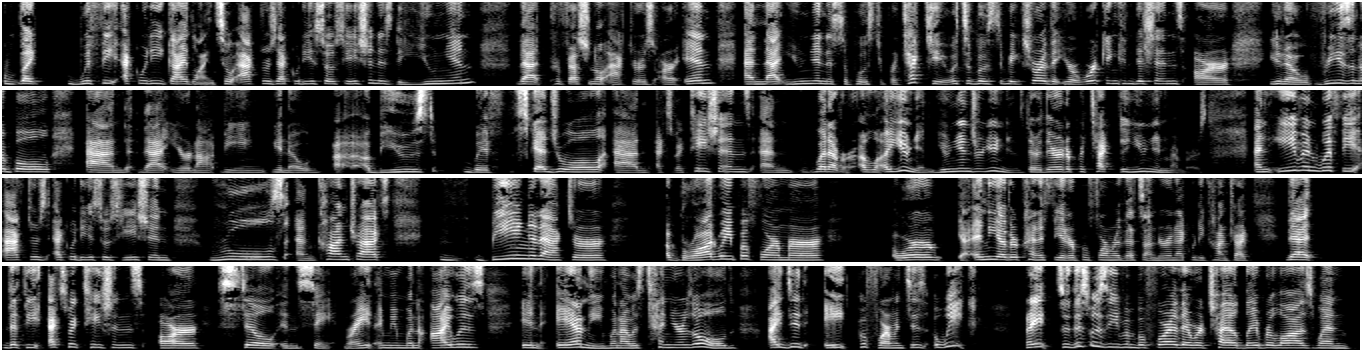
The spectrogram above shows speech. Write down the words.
like with the equity guidelines. So Actors Equity Association is the union that professional actors are in. And that union is supposed to protect you. It's supposed to make sure that your working conditions are, you know, reasonable and that you're not being, you know, uh, abused with schedule and expectations and whatever. A, a union, unions are unions. They're there to protect the union members. And even with the Actors Equity Association rules and contracts, being an actor, a Broadway performer, or any other kind of theater performer that's under an equity contract, that that the expectations are still insane, right? I mean, when I was in Annie, when I was 10 years old, I did eight performances a week, right? So this was even before there were child labor laws when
